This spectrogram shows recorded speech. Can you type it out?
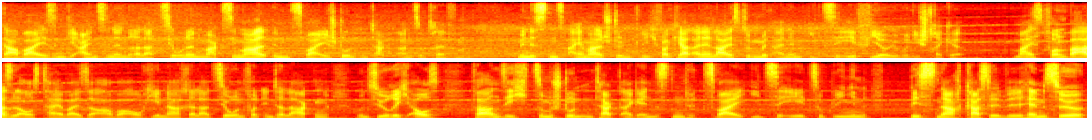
Dabei sind die einzelnen Relationen maximal im 2-Stunden-Takt anzutreffen. Mindestens einmal stündlich verkehrt eine Leistung mit einem ICE 4 über die Strecke. Meist von Basel aus teilweise aber auch je nach Relation von Interlaken und Zürich aus fahren sich zum Stundentakt ergänzend zwei ICE-Zuglinien bis nach Kassel-Wilhelmshöhe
